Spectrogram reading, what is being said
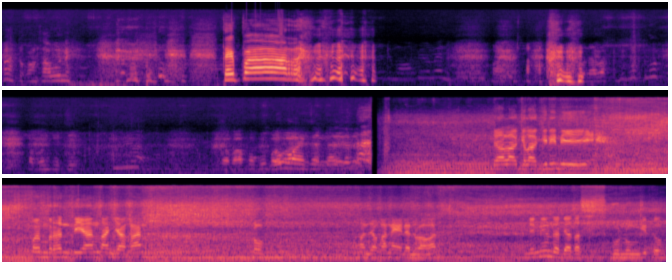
Ah, tukang sabun nih. Tepar. Ya lagi-lagi ini di pemberhentian tanjakan. Tuh. Tanjakannya edan banget. Ini, ini udah di atas gunung gitu.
